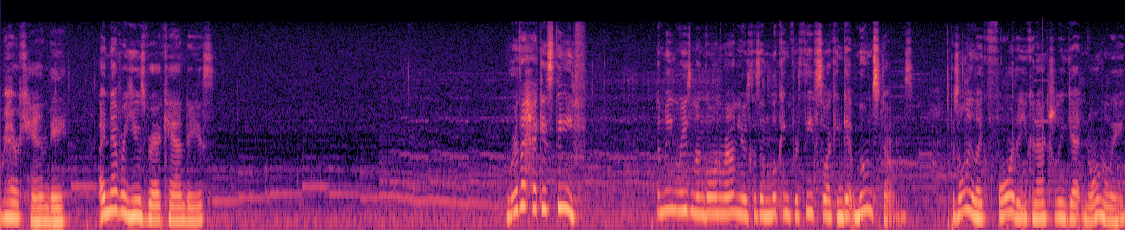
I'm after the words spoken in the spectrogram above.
Rare candy. I never use rare candies. Where the heck is Thief? The main reason I'm going around here is because I'm looking for Thief so I can get Moonstones. There's only like four that you can actually get normally.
